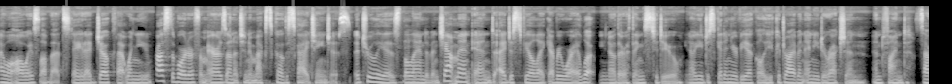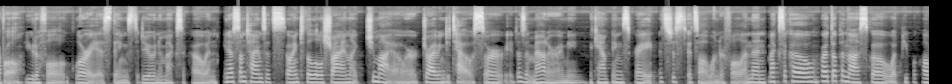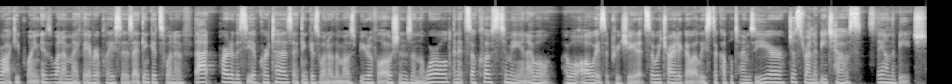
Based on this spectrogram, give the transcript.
I will always love that state. I joke that when you cross the border from Arizona to New Mexico, the sky changes. It truly is the mm-hmm. land of enchantment. And I just feel like everywhere I look, you know, there are things to do. You know, you just get in your vehicle, you could drive in any direction and find several beautiful, glorious things to do in New Mexico. And, you know, sometimes it's going to the little shrine like Chimayo or driving to Taos, or it doesn't matter. I mean, the camping's great. It's just, it's all wonderful. And then Mexico, Puerto Penasco, what people call Rocky Point, is one of my favorite places. I think it's one of that part of the Sea of Cortez, I think is one of the most beautiful oceans in the world. And it's so close to me and I will I will always appreciate it. So we try to go at least a couple times a year, just run a beach house, stay on the beach,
